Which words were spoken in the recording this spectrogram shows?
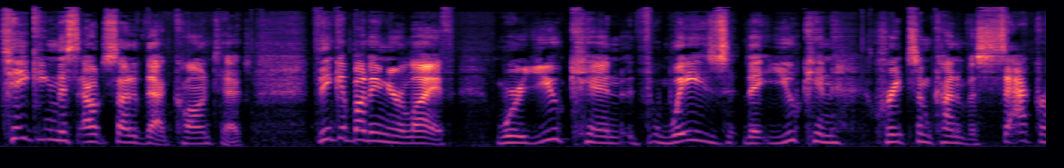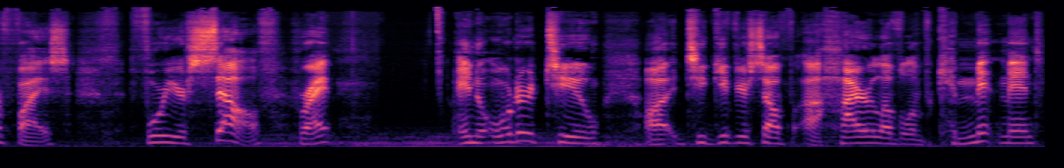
taking this outside of that context, think about in your life where you can, ways that you can create some kind of a sacrifice for yourself, right? In order to uh, to give yourself a higher level of commitment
